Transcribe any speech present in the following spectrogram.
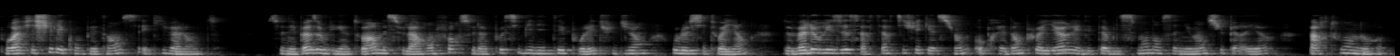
pour afficher les compétences équivalentes. Ce n'est pas obligatoire, mais cela renforce la possibilité pour l'étudiant ou le citoyen de valoriser sa certification auprès d'employeurs et d'établissements d'enseignement supérieur partout en Europe.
